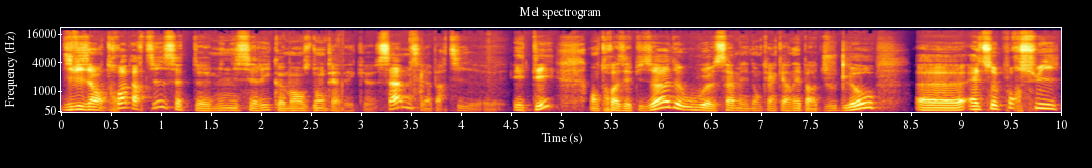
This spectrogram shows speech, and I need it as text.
Divisée en trois parties. Cette mini-série commence donc avec Sam, c'est la partie été, en trois épisodes, où Sam est donc incarné par Jude Law. elle se poursuit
